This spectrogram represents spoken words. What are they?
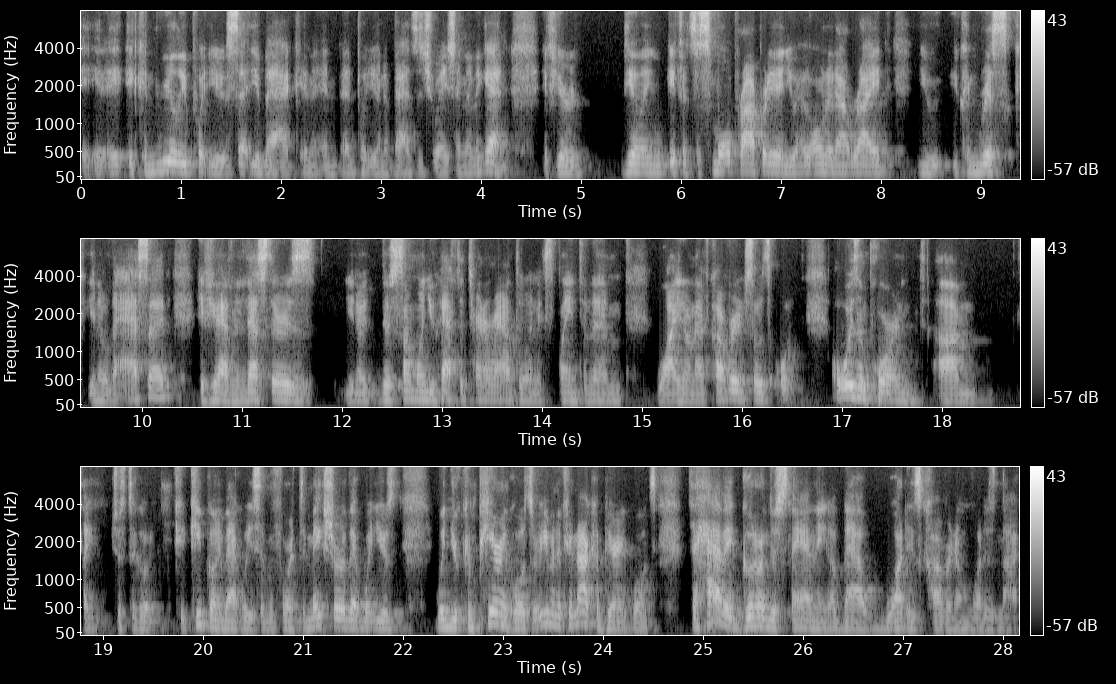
it, it, can really put you set you back and, and, and put you in a bad situation. And again, if you're dealing if it's a small property and you own it outright you you can risk you know the asset if you have investors you know there's someone you have to turn around to and explain to them why you don't have coverage so it's always important um, like just to go keep going back what you said before to make sure that when you're when you're comparing quotes or even if you're not comparing quotes to have a good understanding about what is covered and what is not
